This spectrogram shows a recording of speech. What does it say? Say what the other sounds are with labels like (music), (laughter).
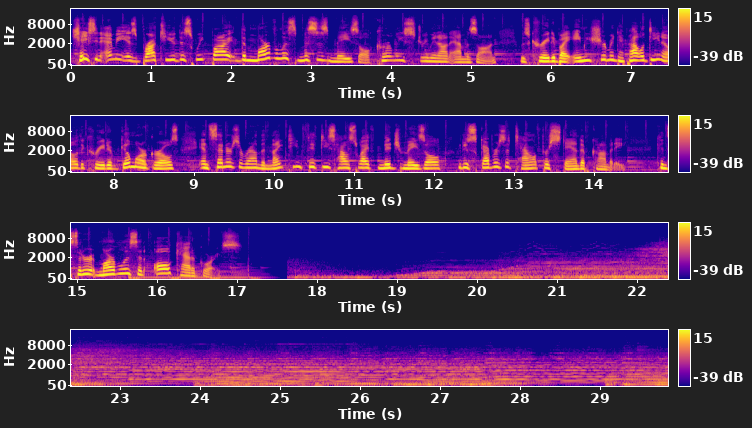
Chasing Emmy is brought to you this week by The Marvelous Mrs. Maisel, currently streaming on Amazon. It was created by Amy Sherman Palladino, the creator of Gilmore Girls, and centers around the 1950s housewife Midge Maisel, who discovers a talent for stand up comedy. Consider it marvelous in all categories.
